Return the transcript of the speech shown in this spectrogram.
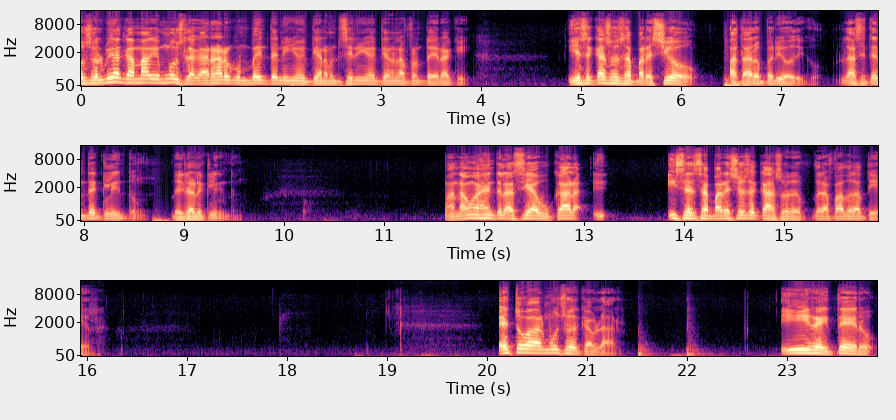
O se olvidan que a Maggie Moss le agarraron con 20 niños haitianos, 26 niños haitianos en la frontera aquí. Y ese caso desapareció hasta de los periódicos. La asistente de Clinton, de Hillary Clinton. Mandaron a gente la CIA a buscarla y, y, se desapareció ese caso de, de la faz de la tierra. Esto va a dar mucho de qué hablar. Y reitero,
